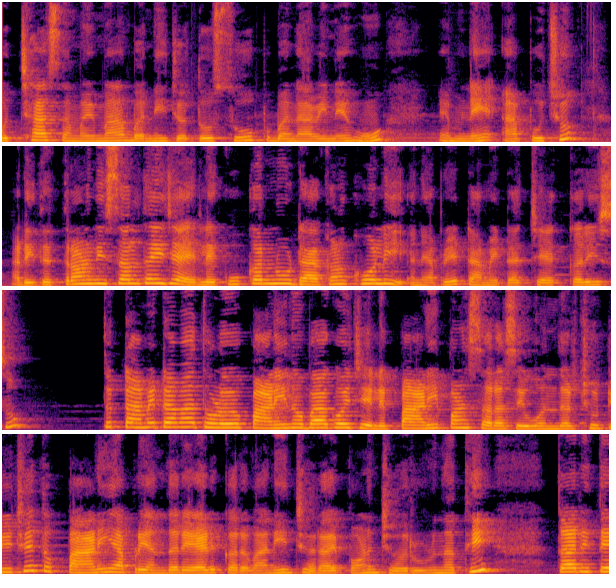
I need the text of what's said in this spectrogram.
ઓછા સમયમાં બની જતો સૂપ બનાવીને હું એમને આપું છું. આ રીતે ત્રણ વિસલ થઈ જાય એટલે કુકરનું ઢાંકણ ખોલી અને આપણે ટામેટાં ચેક કરીશું. તો ટામેટામાં થોડો એવો પાણીનો ભાગ હોય છે એટલે પાણી પણ સરસ એવું અંદર છૂટ્યું છે. તો પાણી આપણે અંદર એડ કરવાની જરાય પણ જરૂર નથી. તો આ રીતે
